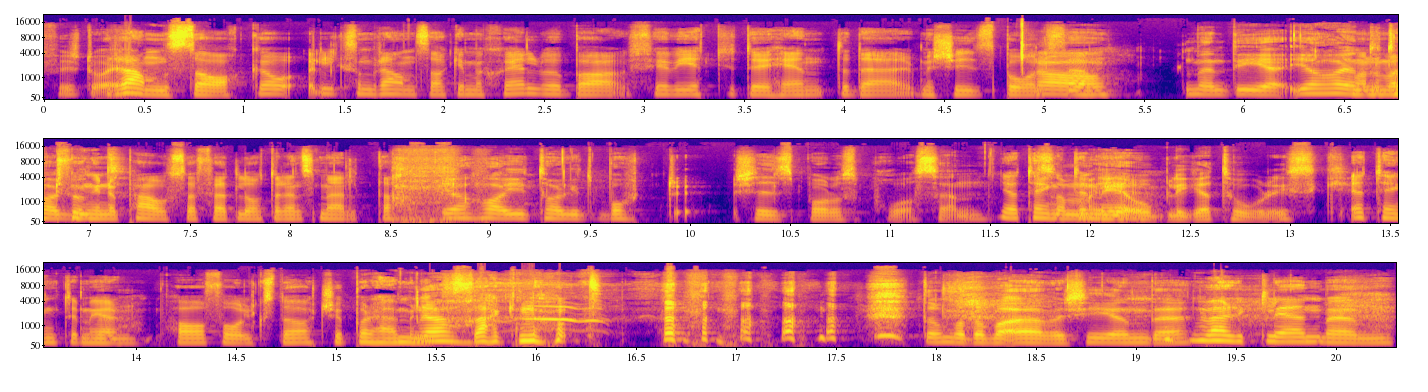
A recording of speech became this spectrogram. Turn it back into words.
Förstår jag. rannsaka och liksom rannsaka mig själv och bara, för jag vet ju att det har hänt det där med cheeseballsen. Ja, men det, jag har Man ändå har varit tvungen att pausa för att låta den smälta. jag har ju tagit bort cheeseballspåsen. Jag tänkte som är mer- obligatorisk. Jag tänkte mer, Mm. har folk stört sig på det här men Ja. inte sagt något? De, de har överseende. Verkligen. Men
